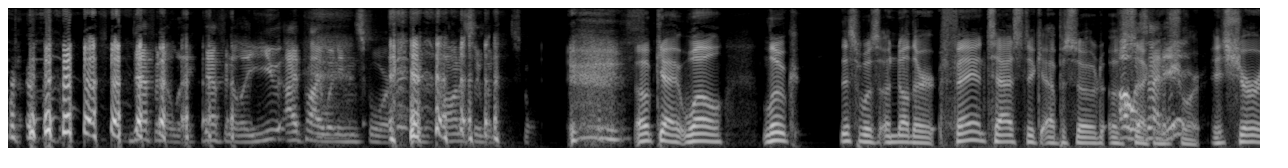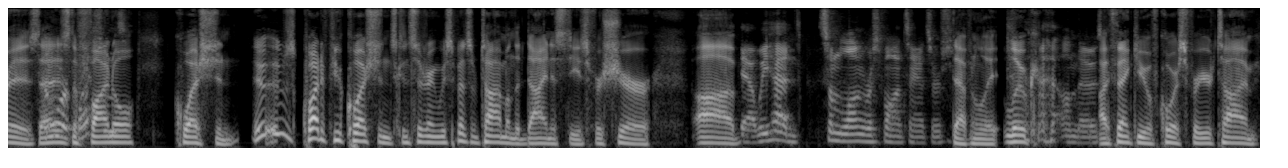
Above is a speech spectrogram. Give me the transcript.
definitely, definitely. You, I probably wouldn't even score. I honestly, wouldn't even score. okay, well, Luke, this was another fantastic episode of Oh, Second that it? Short. It sure is. No That more is the questions? final question. It, was quite a few questions considering we spent some time on the dynasties for sure. Uh, Yeah, we had some long response answers definitely, Luke. on those. I thank you, of course, for your time,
